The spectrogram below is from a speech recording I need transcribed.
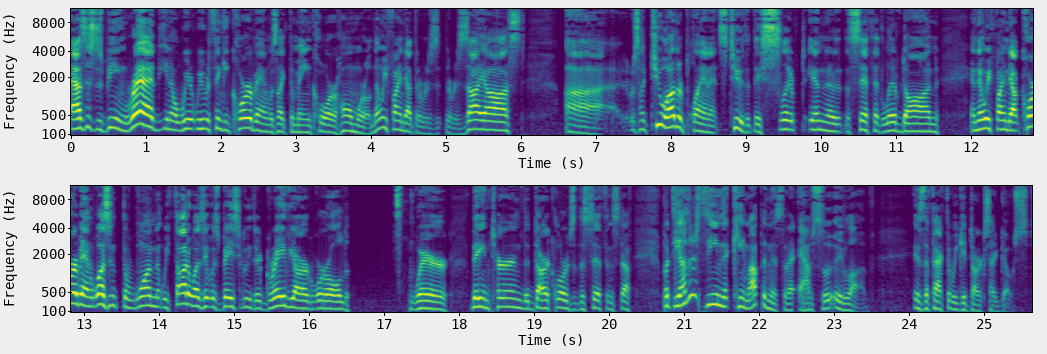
as this is being read, you know, we, we were thinking Korriban was like the main core homeworld. And then we find out there was there was Ziost. Uh, there was like two other planets too that they slipped in there that the Sith had lived on. And then we find out Korriban wasn't the one that we thought it was. It was basically their graveyard world where they interned the Dark Lords of the Sith and stuff. But the other theme that came up in this that I absolutely love is the fact that we get dark side ghosts.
